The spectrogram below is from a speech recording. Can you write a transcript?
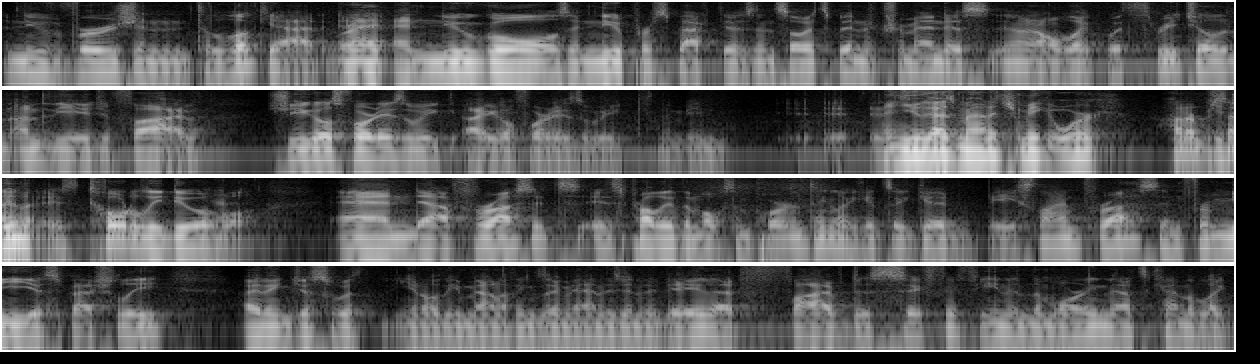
a new version to look at, and- Right. and, new goals and new perspectives. And so it's been a tremendous, you know, like with three children under the age of five, she goes four days a week, I go four days a week. I mean, it, And you guys managed to make it work. hundred percent, it. it's totally doable. And uh, for us, it's it's probably the most important thing. Like it's a good baseline for us, and for me especially. I think just with you know the amount of things I manage in a day, that five to six fifteen in the morning, that's kind of like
